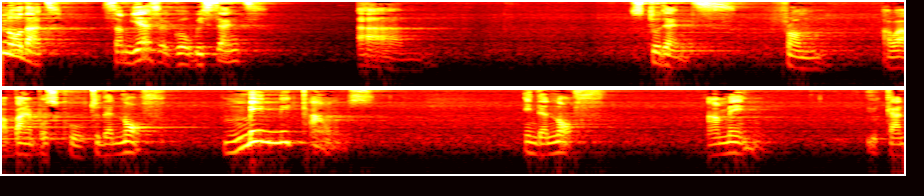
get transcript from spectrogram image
You know that some years ago we sent um, students from our Bible school to the north, many towns in the north. I mean, you can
